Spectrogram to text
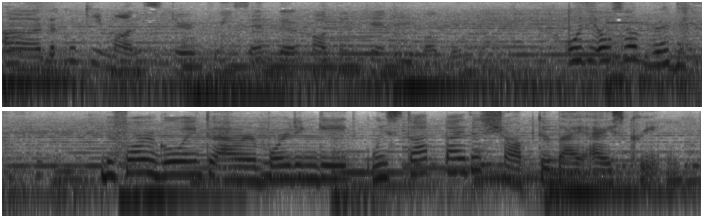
Uh, the Cookie Monster, please, and the Cotton Candy Bubble Oh, they also have red. Before going to our boarding gate, we stopped by the shop to buy ice cream.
